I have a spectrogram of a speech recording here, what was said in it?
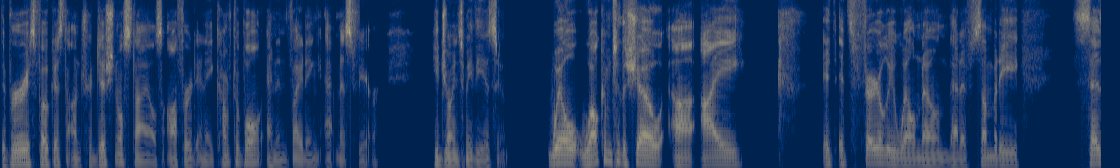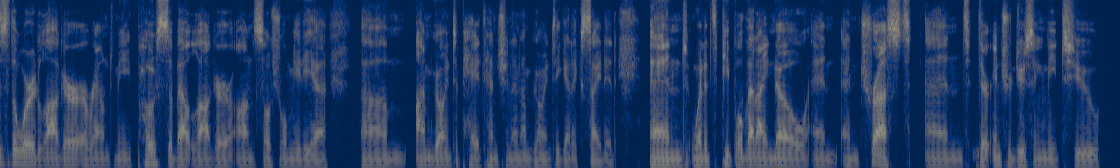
the brewery is focused on traditional styles offered in a comfortable and inviting atmosphere. He joins me via Zoom. Will, welcome to the show. Uh, I, it, it's fairly well known that if somebody says the word lager around me, posts about lager on social media, um, I'm going to pay attention and I'm going to get excited. And when it's people that I know and and trust, and they're introducing me to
